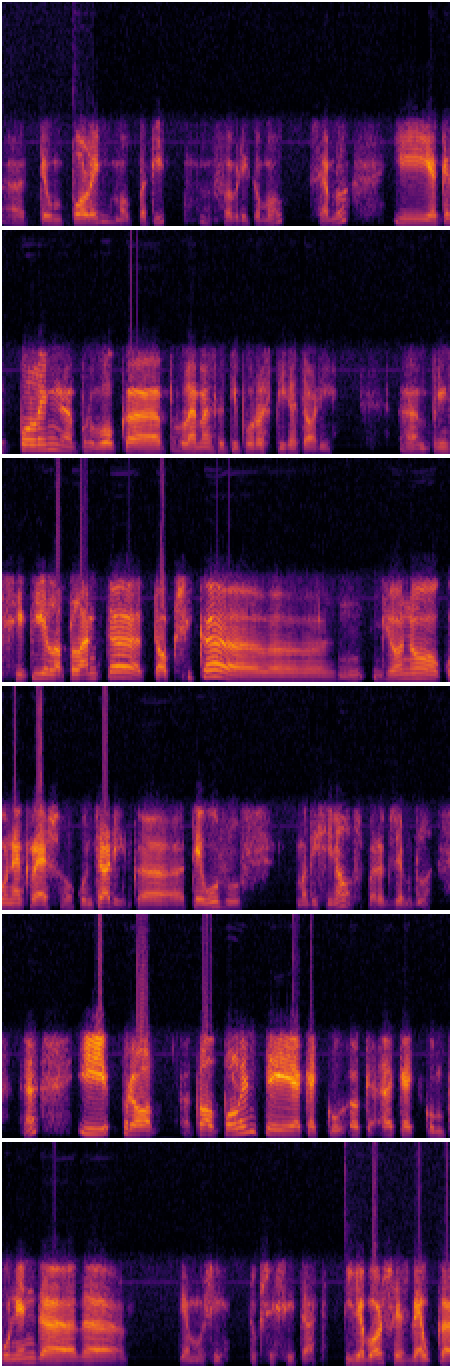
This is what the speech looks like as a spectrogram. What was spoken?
Uh, té un polen molt petit, fabrica molt, sembla, i aquest polen provoca problemes de tipus respiratori. En principi, la planta tòxica, eh, jo no conec res, al contrari, que té usos medicinals, per exemple. Eh? I, però, clar, el polen té aquest, aquest component de, de diguem-ho així, toxicitat. I llavors es veu que,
